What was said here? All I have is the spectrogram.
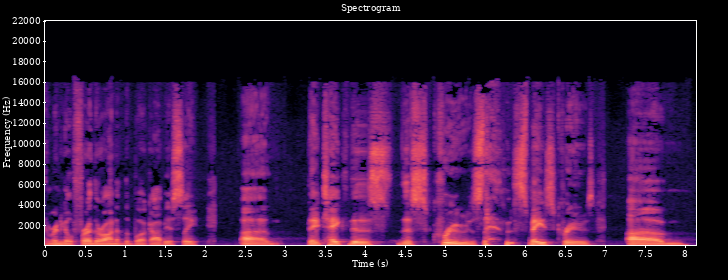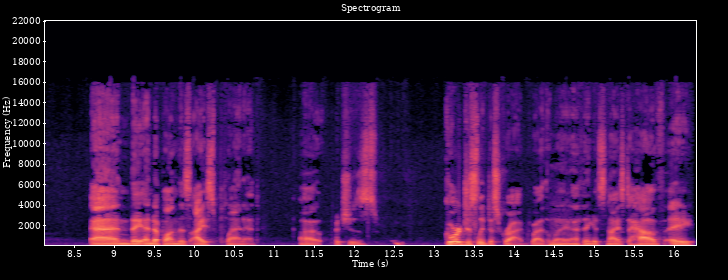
and we're gonna go further on in the book. Obviously, um, they take this this cruise, space cruise, um, and they end up on this ice planet, uh, which is gorgeously described. By the mm. way, I think it's nice to have a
